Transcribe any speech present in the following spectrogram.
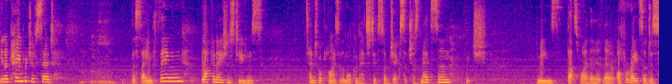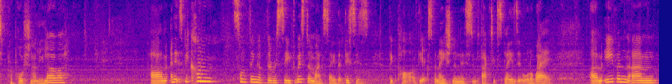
you know, Cambridge have said the same thing. Black and Asian students tend to apply to the more competitive subjects such as medicine, which means that's why their, their offer rates are disproportionately lower. Um, and it's become something of the received wisdom, I'd say, that this is a big part of the explanation and this, in fact, explains it all away. Um, even um,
